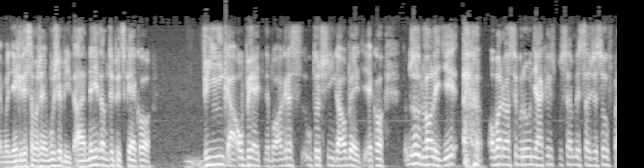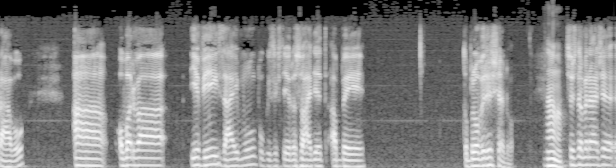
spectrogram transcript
nebo někdy samozřejmě může být, ale není tam typicky jako výnik a oběť, nebo agres, útočník a oběť. Jako, tam jsou dva lidi, oba dva si budou nějakým způsobem myslet, že jsou v právu a oba dva je v jejich zájmu, pokud se chtějí rozvádět, aby to bylo vyřešeno. Ano. Což znamená, že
